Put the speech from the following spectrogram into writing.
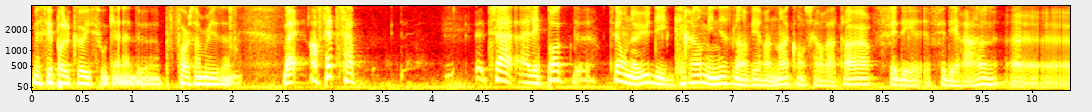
Mais c'est pas le cas ici au Canada, for some reason. Ben, en fait, ça. À, l'époque, on a eu des grands ministres de l'Environnement conservateurs fédé- fédéral. euh,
